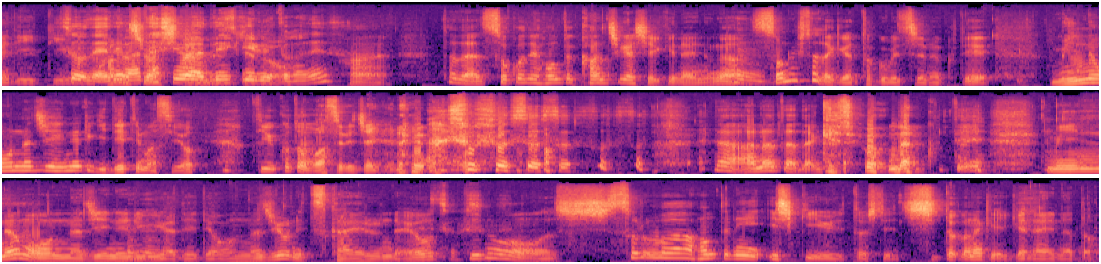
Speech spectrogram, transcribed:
えでいいっていう話はしたんですけど、ね。私はできるとかね。はい。ただそこで本当に勘違いしちゃいけないのが、うん、その人だけが特別じゃなくてみんな同じエネルギー出てますよっていうことを忘れちゃいけないそうそうそうそうあなただけではなくてみんなも同じエネルギーが出て同じように使えるんだよっていうのをそれは本当に意識として知っとかなきゃいけないなと。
